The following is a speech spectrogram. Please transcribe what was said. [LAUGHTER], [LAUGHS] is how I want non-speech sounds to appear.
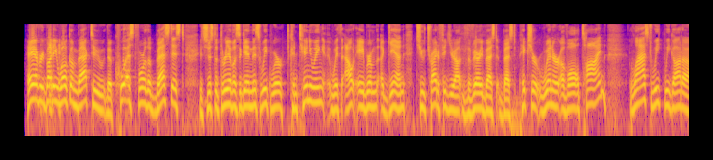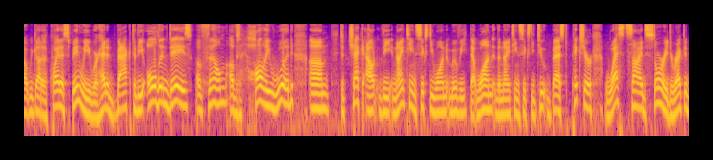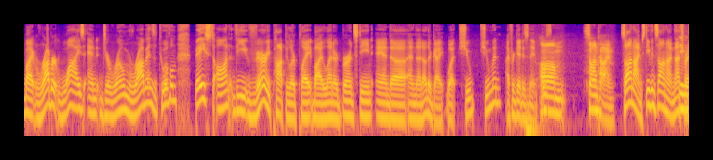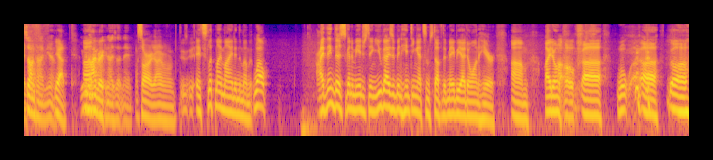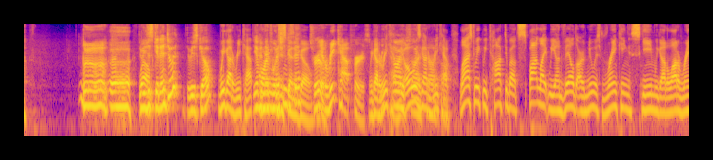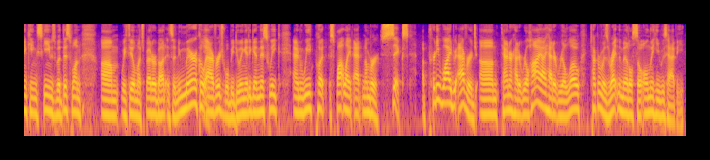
Hey everybody, welcome back to the quest for the bestest. It's just the three of us again this week. We're continuing without Abram again to try to figure out the very best best picture winner of all time. Last week we got a we got a quite a spin. We were headed back to the olden days of film of Hollywood um, to check out the 1961 movie that won the 1962 Best Picture, West Side Story, directed by Robert Wise and Jerome Robbins, the two of them, based on the very popular play by Leonard Bernstein and uh, and that other guy, what Schu- Schumann? I forget his name. Um, Sondheim. Sondheim, Stephen Sondheim. That's right. Stephen right. Sondheim, yeah. Yeah. Even though I recognize that name. Sorry, I, it slipped my mind in the moment. Well, I think this is going to be interesting. You guys have been hinting at some stuff that maybe I don't want to hear. Um, I don't. Uh-oh. Uh, well, uh, [LAUGHS] uh, Did we just get into it? Did we just go? we got a recap, You have and then we're just going to say? go. True. We got a recap first. We got a recap. Oh, we always got a recap. Oh. Last week we talked about Spotlight. We unveiled our newest ranking scheme. We got a lot of ranking schemes, but this one um, we feel much better about. It's a numerical average. We'll be doing it again this week, and we put Spotlight at number six. A pretty wide average. Um, Tanner had it real high. I had it real low. Tucker was right in the middle, so only he was happy.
